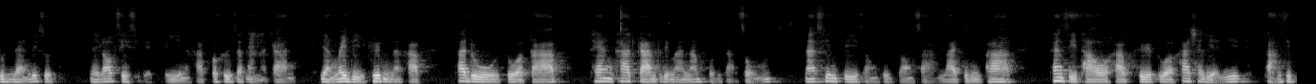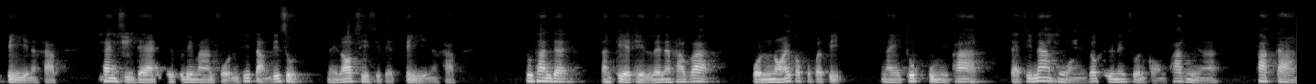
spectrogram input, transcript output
รุนแรงที่สุดในรอบ 41 ปีนะครับ ก็คือสถานการณ์ยังไม่ดีขึ้นนะครับ ถ้าดูตัวกราฟแท่งคาดการปริมาณน้ำฝนสะสม ณ สิ้นปี 2023 รายภูมิภาค แท่งสีเทาครับคือตัวค่าเฉลี่ยยี่30 ปีนะครับ แท่งสีแดงคือปริมาณฝนที่ต่ำที่สุดในรอบ 41 ปีนะครับ ทุกท่านจะสังเกตเห็นเลยนะครับว่าฝนน้อยกว่าปกติ ในทุกภูมิภาค แต่ที่น่าห่วงก็คือในส่วนของภาคเหนือ ภาคกลาง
